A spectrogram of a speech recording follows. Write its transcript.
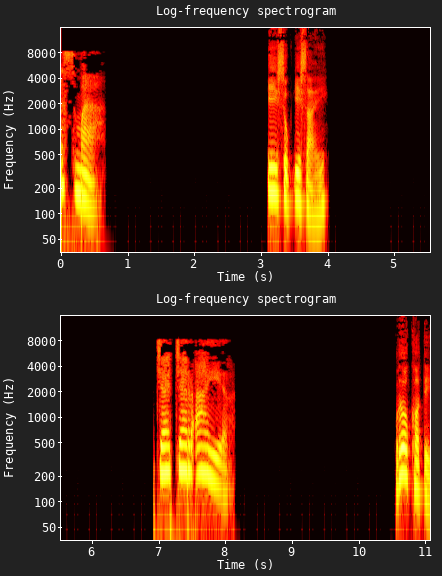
Asma. อีสุกอีใส Cacar air. โรคคอติ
